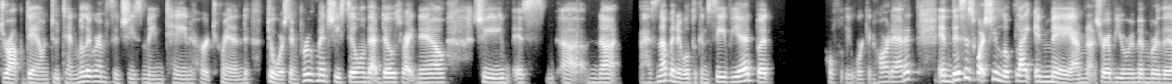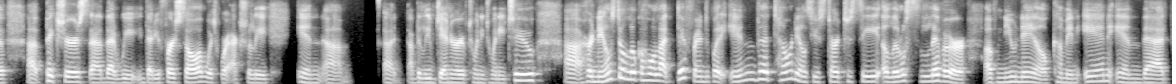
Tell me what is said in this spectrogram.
dropped down to 10 milligrams and she's maintained her trend towards improvement. She's still on that dose right now. She is uh, not has not been able to conceive yet, but hopefully working hard at it. And this is what she looked like in May. I'm not sure if you remember the uh, pictures that, that we that you first saw, which were actually in um, uh, I believe January of 2022. Uh, her nails don't look a whole lot different, but in the toenails, you start to see a little sliver of new nail coming in, and that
